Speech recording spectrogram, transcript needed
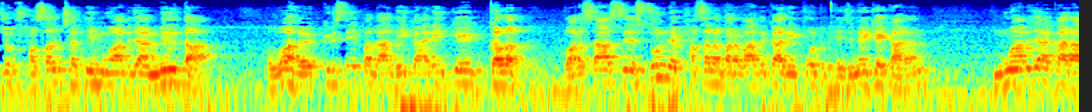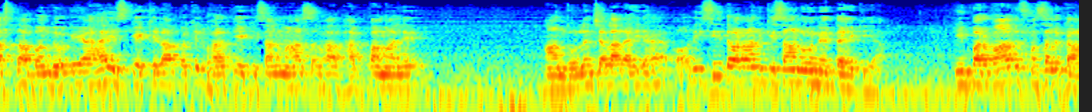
जो फ़सल क्षति मुआवजा मिलता, वह कृषि पदाधिकारी के गलत, वर्षा से शून्य फ़सल बर्बाद का रिपोर्ट भेजने के कारण मुआवजा का रास्ता बंद हो गया है। इसके खिलाफ अखिल भारतीय किसान महासभा भाकपा माले आंदोलन चला रही है और इसी दौरान किसानों ने तय किया कि बर्बाद फ़सल का,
